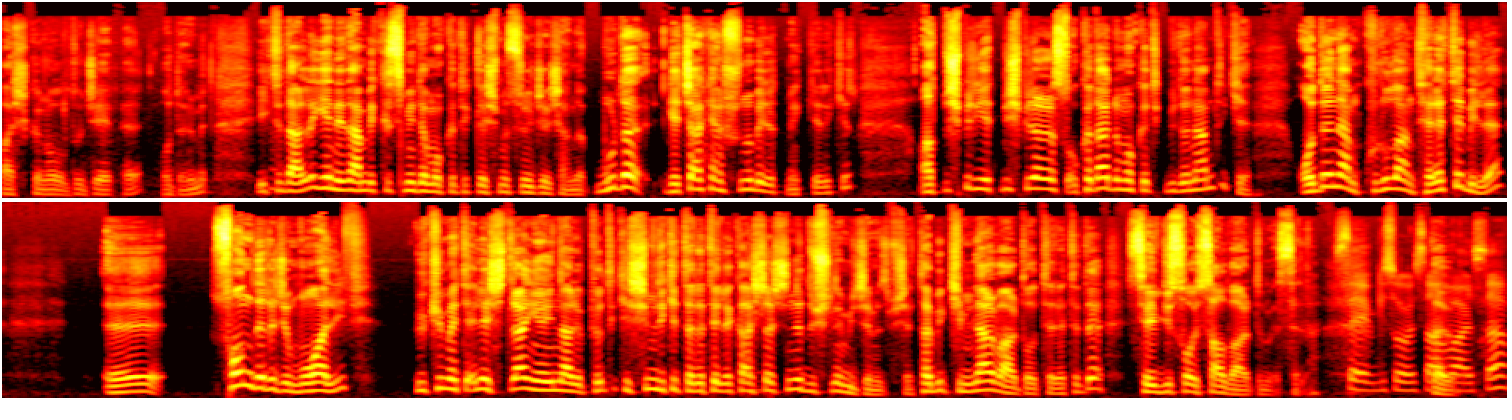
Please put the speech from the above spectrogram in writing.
başkanı olduğu CHP o dönemin iktidarla yeniden bir kısmi demokratikleşme süreci yaşandı. Burada geçerken şunu belirtmek gerekir. 61-71 arası o kadar demokratik bir dönemdi ki o dönem kurulan TRT bile e, son derece muhalif hükümeti eleştiren yayınlar yapıyordu ki şimdiki TRT ile karşılaştığında düşünemeyeceğimiz bir şey. Tabii kimler vardı o TRT'de? Sevgi Soysal vardı mesela. Sevgi soysal Tabii. varsa.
